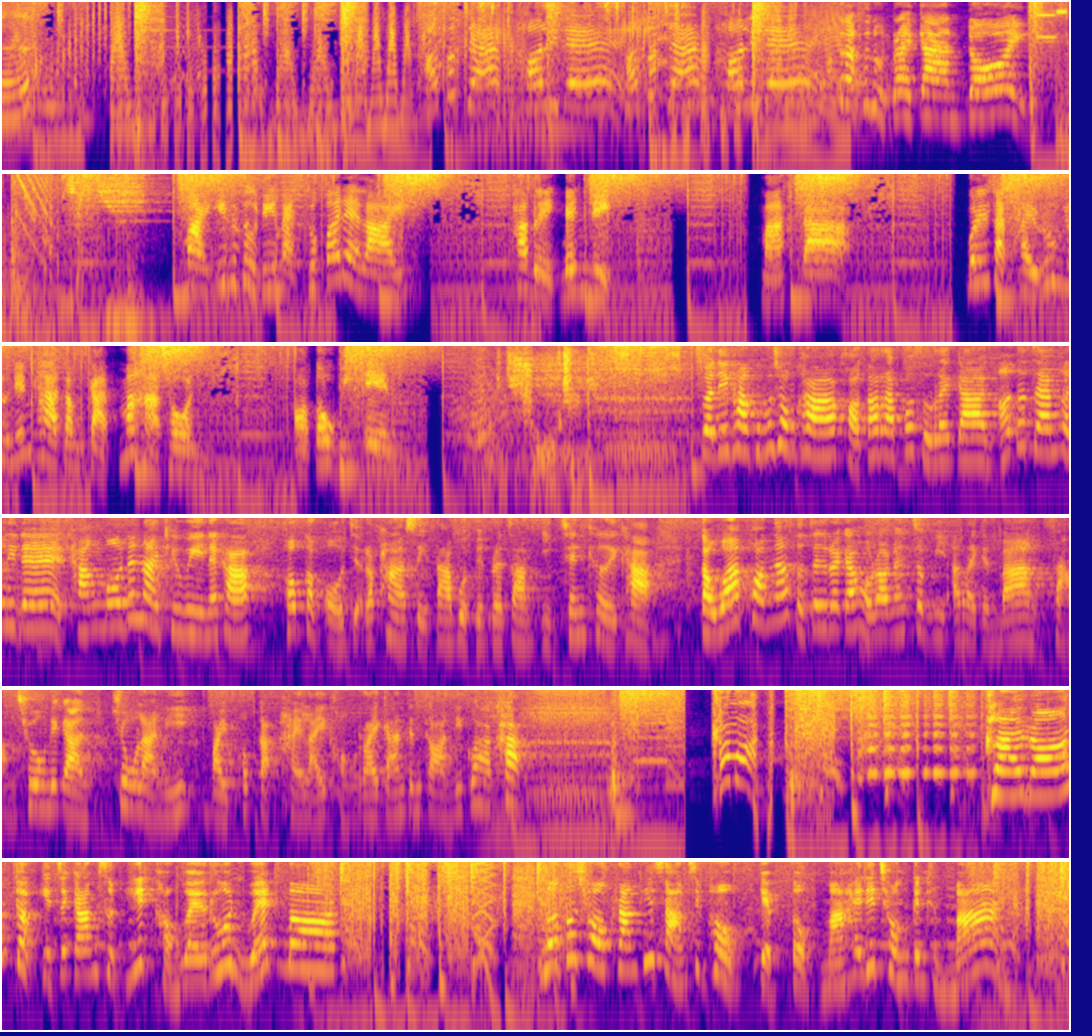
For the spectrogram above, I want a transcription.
Auto Jam Holiday Auto Jam Holiday สนับสนุนรายการโดยใหม่ Isuzu D-Max Super Daylight ผ้าเบรก Bendix มาสด้าบริษัทไทยรุ่งยูเนียนคาร์จำกัดมหาชน ออโต้วีเอ็น สวัสดีค่ะ คุณผู้ชมคะขอต้อนรับเข้าสู่รายการ Auto Jam Holiday ทาง Modernine TV นะคะ พบกับโอจิรภาสีตาบุตรเป็นประจำอีกเช่นเคยค่ะ แต่ว่าความน่าสนใจในรายการของเรานั้นจะมีอะไรกันบ้าง 3 ช่วงด้วยกัน ช่วงเวลานี้ไปพบกับไฮไลท์ของรายการกันก่อนดีกว่าค่ะคลายร้อนกับกิจกรรมสุดฮิตของวัยรุ่น wakeboard มอเตอร์โชว์ครั้งที่ 36 เก็บตกมาให้ได้ชมกันถึงบ้าน9วัน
